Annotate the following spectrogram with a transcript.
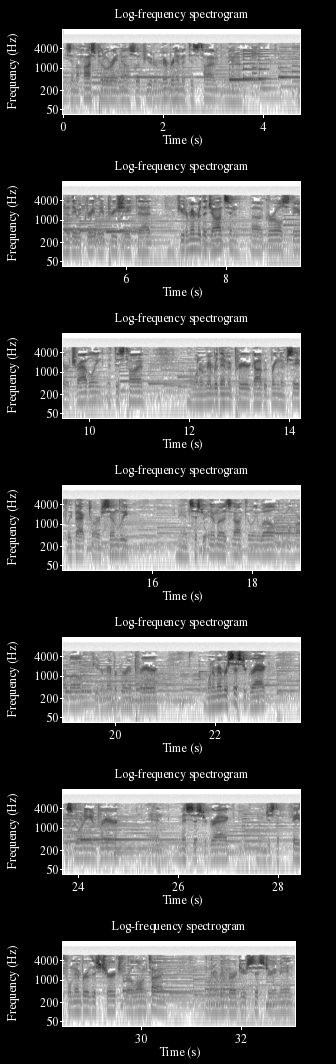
He's in the hospital right now, so if you would remember him at this time, man, I know they would greatly appreciate that. If you'd remember the Johnson uh, girls, they are traveling at this time. I want to remember them in prayer. God would bring them safely back to our assembly. Man, Sister Emma is not feeling well. Emma Harwell, if you'd remember her in prayer. I want to remember Sister Greg this morning in prayer. And miss Sister Greg, and just a faithful member of this church for a long time. I want to remember our dear sister. Amen.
